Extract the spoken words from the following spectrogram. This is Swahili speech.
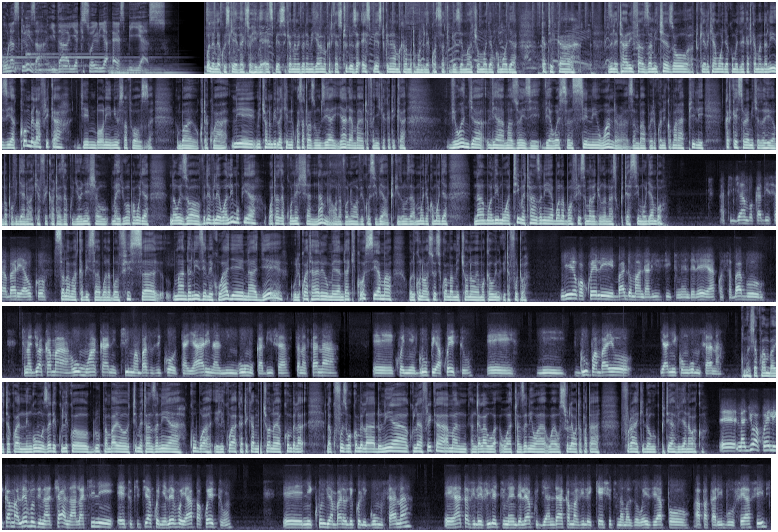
Unasikiliza idhaa ya Kiswahili ya SBS. Uendelea kusikia idhaa Kiswahili ya SBS ikiwa na migodi migerano katika studio za SBS, tukiendelea makala moto mwandalia kwa sasa, tugeuzie macho moja kwa moja katika zile taarifa za michezo, tukielekea moja kwa moja katika maandalizi ya kombe la Afrika jimboni New South Wales, ambayo kutakuwa ni michuano mbili, lakini kwa sasa tunazungumzia yale ambayo yatafanyika katika viwanja vya mazoezi vya Western Sydney Wanderers ambapo itakuwa ni kwa mara ya pili katika historia ya michezo hiyo ambapo vijana wa Kiafrika wataweza kujionyesha umahiri wao pamoja na uwezo wao. Vilevile walimu pia wataweza kuonyesha namna wanavyonoa vikosi vyao. Tukizungumza moja kwa moja na mwalimu wa timu ya Tanzania Bwana bonfis ambaye anajiunga nasi kupitia simu. Ujambo? Hatujambo kabisa. Habari ya huko? Salama kabisa bwana Bonfils. Uh, maandalizi yamekuwaje? Na je, ulikuwa tayari umeandaa kikosi ama ulikuwa na wasiwasi kwamba michuano ya mwaka huu itafutwa? Ndiyo, kwa kweli bado maandalizi tunaendelea, kwa sababu tunajua kama huu mwaka ni timu ambazo ziko tayari na ni ngumu kabisa sana sana. E, kwenye grupu ya kwetu e, ni grupu ambayo yani iko ngumu sana kumaanisha kwamba itakuwa ni ngumu zaidi kuliko grup ambayo timu ya Tanzania kubwa ilikuwa katika michuano ya kombe la, la kufuzu kwa kombe la dunia kule Afrika, ama angalau Watanzania wa wa, wa Australia watapata furaha kidogo kupitia vijana wako? E, najua kweli kama levo zinaachana, lakini e, tukitia kwenye levo ya hapa kwetu e, ni kundi ambalo liko ligumu sana E, hata vile vile tunaendelea kujiandaa kama vile kesho tuna mazoezi hapo hapa karibu Fairfield.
